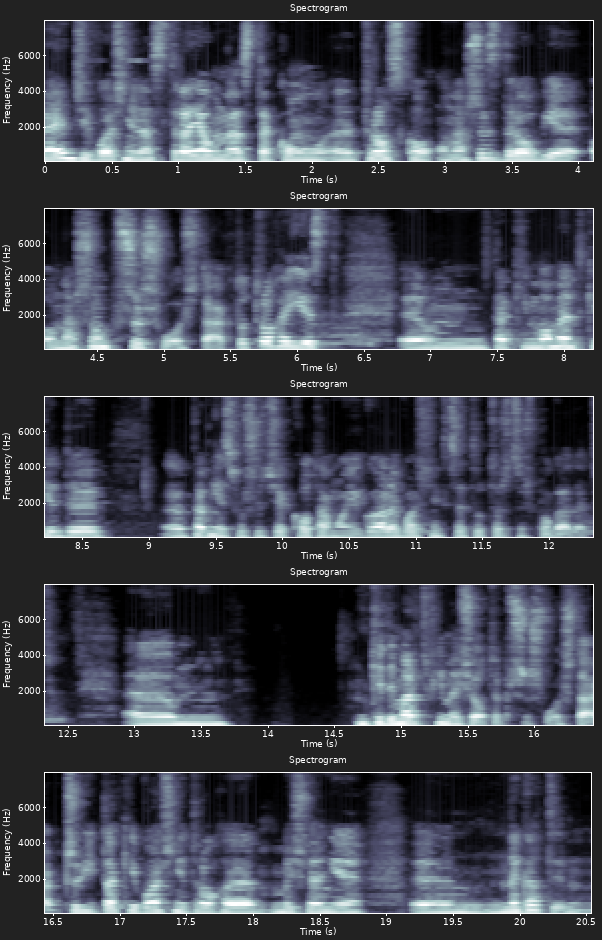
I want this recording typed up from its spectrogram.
będzie właśnie nastrajał nas taką e, troską o nasze zdrowie, o naszą przyszłość, tak? To trochę jest em, taki moment, kiedy e, pewnie słyszycie kota mojego, ale właśnie chcę tu też coś pogadać. Em, kiedy martwimy się o tę przyszłość, tak? Czyli takie właśnie trochę myślenie negatywne,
